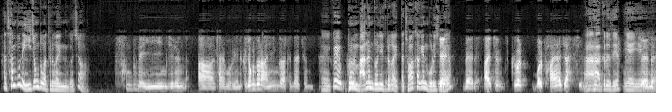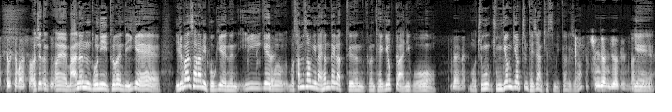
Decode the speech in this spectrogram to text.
한 3분의 2 정도가 들어가 있는 거죠? 3분의 2인지는 아, 잘 모르겠는데 그 정도는 아닌 것 같은데 하여튼 네, 꽤 그럼 그, 많은 돈이 들어가 있다. 정확하게는 모르시나요? 네, 네. 아, 좀 그걸 뭘 봐야지 알 수 있는데. 아, 그러세요? 예, 예. 네, 네. 그렇게 말씀하시는 어쨌든 예, 많은 네. 돈이 들어가 있는데 이게 일반 네. 사람이 보기에는 이게 네. 뭐, 뭐 삼성이나 현대 같은 그런 대기업도 아니고 네네. 뭐 중, 중견기업쯤 되지 않겠습니까? 그죠? 중견기업입니다. 예. 네.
